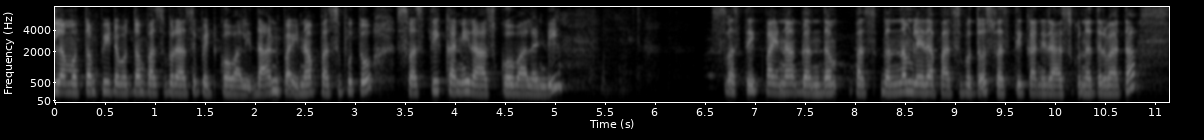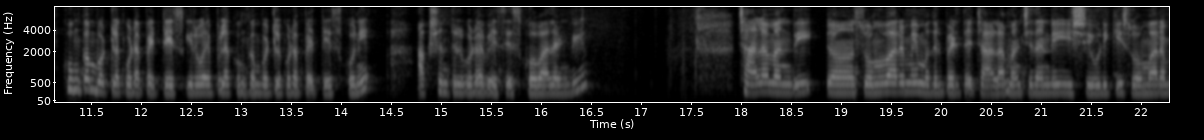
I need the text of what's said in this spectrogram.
ఇలా మొత్తం పీట మొత్తం పసుపు రాసి పెట్టుకోవాలి. దానిపైన పసుపుతో స్వస్తిక్ అని రాసుకోవాలండి. స్వస్తిక్ పైన గంధం పసు గంధం లేదా పసుపుతో స్వస్తిక్ అని రాసుకున్న తర్వాత కుంకుమ బొట్లు కూడా పెట్టేసి ఇరువైపులా కుంకం బొట్లు కూడా పెట్టేసుకొని అక్షంతులు కూడా వేసేసుకోవాలండి. చాలామంది సోమవారమే మొదలు పెడితే చాలా మంచిదండి. ఈ శివుడికి సోమవారం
